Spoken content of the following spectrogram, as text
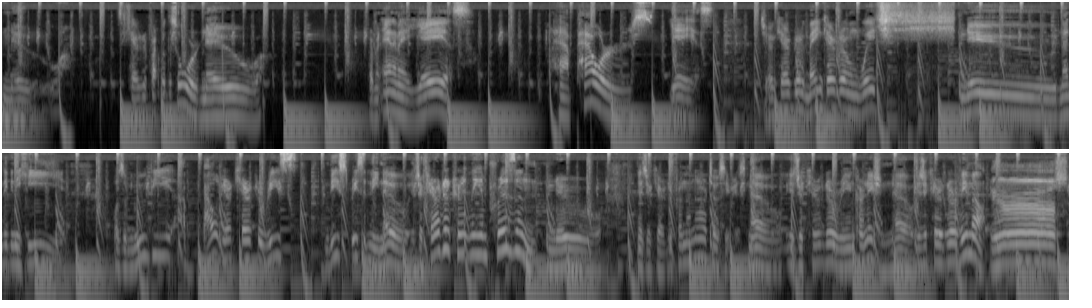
No. Is your character fight with a sword? No. From an anime? Yes. Have powers? Yes. Is your character the main character in which? No, not even he. Was a movie about your character re- least recently? No. Is your character currently in prison? No. Is your character from the Naruto series? No. Is your character reincarnation? No. Is your character a female? Yes.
